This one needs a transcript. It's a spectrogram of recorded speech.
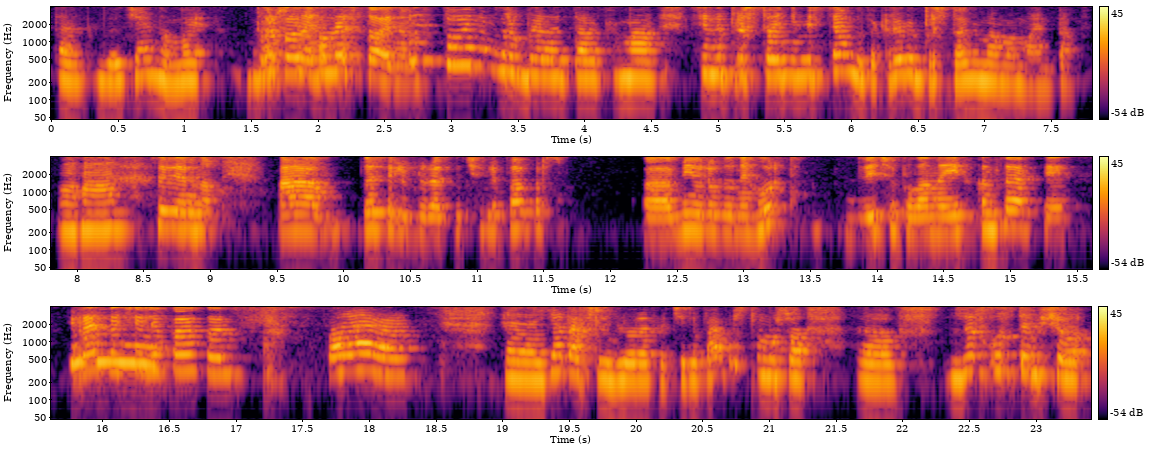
так, звичайно, ми Зробили його пристойним. Пристойним зробили так. На всі непристойні місця ми закрили пристойними моментами. Угу, Все вірно. А досі люблю Red Hot Chili Peppers. А, мій улюблений гурт. Двічі була на їх концерті. Red Hot Chili Peppers. Forever. Е, я також люблю Red Hot Chili Peppers, тому що е, в зв'язку з тим, що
